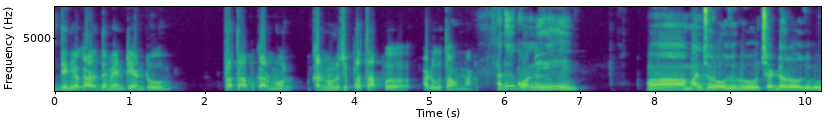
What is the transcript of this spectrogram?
దీని యొక్క అర్థం ఏంటి అంటూ ప్రతాప్ కర్నూల్ కర్నూలు నుంచి ప్రతాప్ అడుగుతా ఉన్నాడు. అదే కొన్ని మంచి రోజులు చెడ్డ రోజులు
